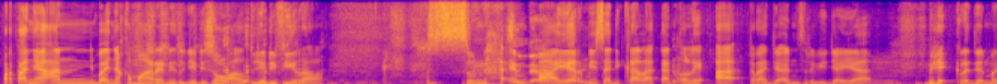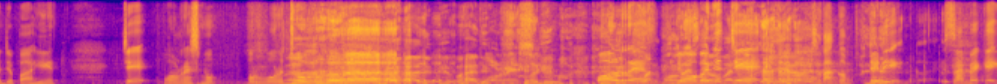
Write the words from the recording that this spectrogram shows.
pertanyaan banyak kemarin itu jadi soal tuh jadi viral. Sunda Empire bisa dikalahkan oleh A Kerajaan Sriwijaya, B Kerajaan Majapahit, C Polres Mo- Purworejo. Waduh. Polres. Cuman Polres Jawabannya C. Iya, bisa tangkep. Jadi sampai kayak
